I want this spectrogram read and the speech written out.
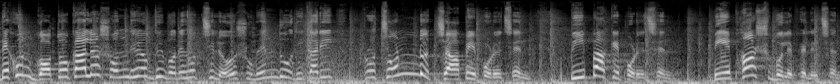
দেখুন, গতকালও সন্ধে অবধি মনে হচ্ছিল শুভেন্দু অধিকারী প্রচণ্ড চাপে পড়েছেন, বিপাকে পড়েছেন, বেফাঁস বলে ফেলেছেন।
